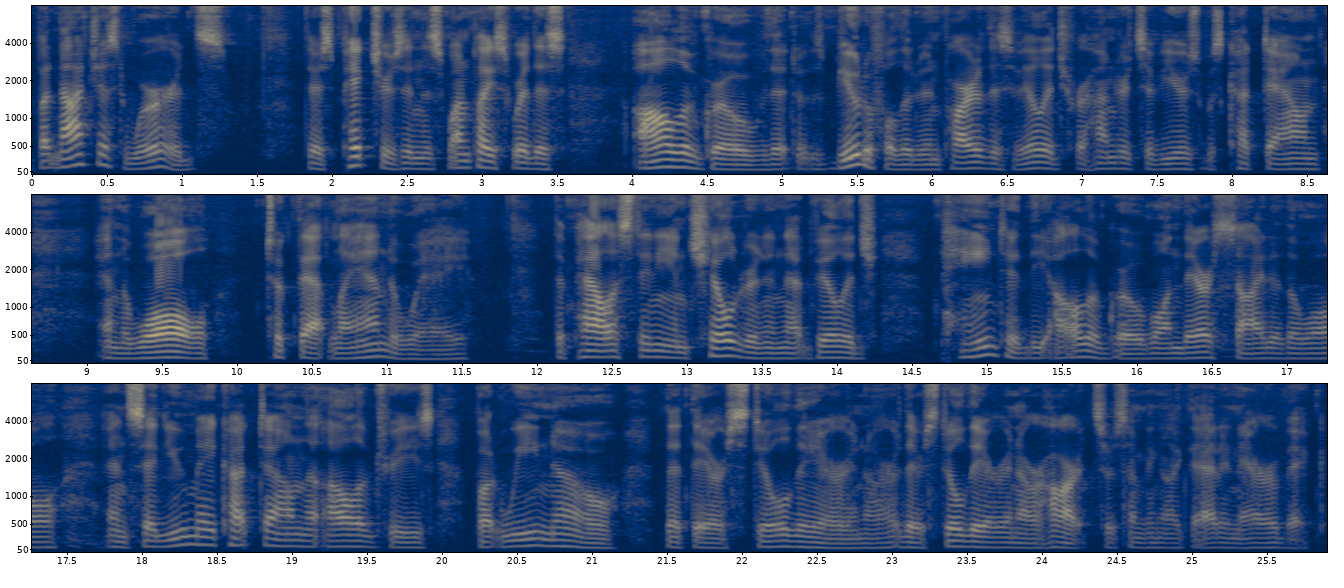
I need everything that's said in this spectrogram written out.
but not just words. There's pictures in this one place where this olive grove that was beautiful, that had been part of this village for hundreds of years, was cut down, and the wall took that land away the Palestinian children in that village painted the olive grove on their side of the wall and said, You may cut down the olive trees, but we know that they are still there in our they're still there in our hearts, or something like that in Arabic.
